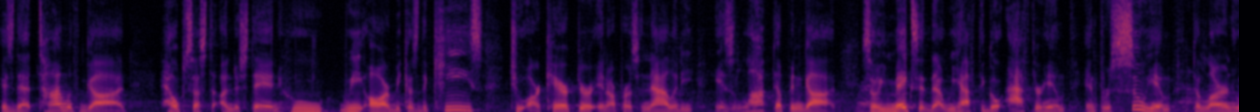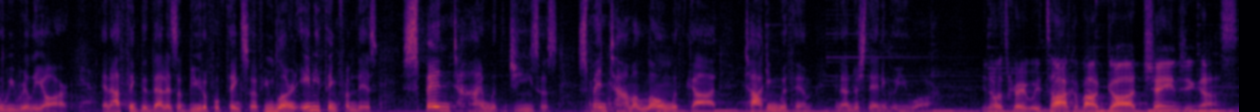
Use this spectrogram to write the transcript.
is that time with God helps us to understand who we are because the keys to our character and our personality is locked up in God. Right. So he makes it that we have to go after him and pursue him yeah. to learn who we really are. Yeah. And I think that that is a beautiful thing. So if you learn anything from this, spend time with Jesus. Spend time alone with God, talking with him and understanding who you are. You know, it's great. We talk about God changing us.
